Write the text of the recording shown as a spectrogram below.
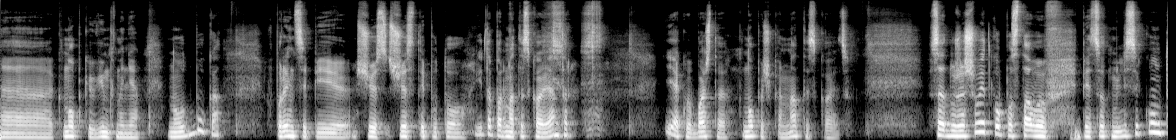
е, кнопки вімкнення ноутбука. Принципі, щось, щось типу того. І тепер натискаю Enter. І як ви бачите, кнопочка натискається. Все дуже швидко. Поставив 500 мілісекунд.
